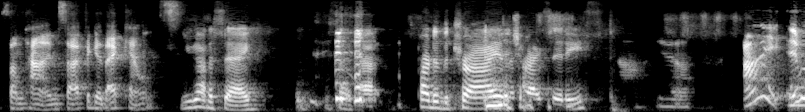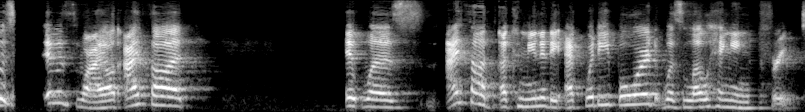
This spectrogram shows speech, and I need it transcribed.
sometimes, so I figure that counts. You got to say. You said that. It's part of the Tri In and the the Tri Johnson Cities. Yeah. I it was it was wild. I thought it was I thought a community equity board was low hanging fruit.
